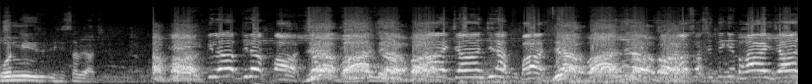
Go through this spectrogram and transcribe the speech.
কর্মী হিসাবে আছি। ইনকিলাব ভাইজান সিদ্দিকী ভাইজান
